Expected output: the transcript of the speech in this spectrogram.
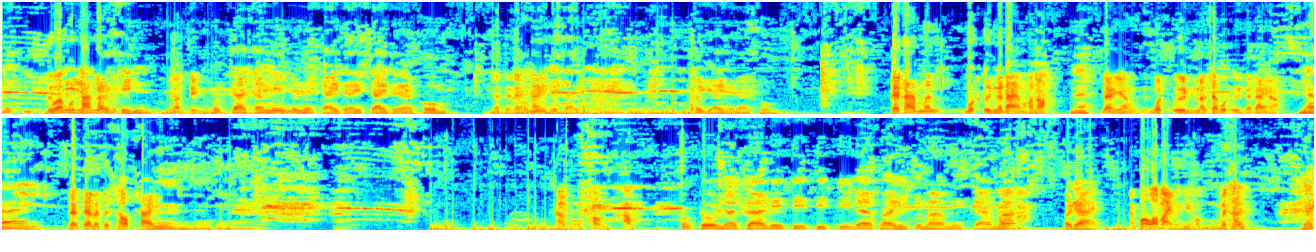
นี่หรือว่าพุทธนี่สังยอดมิศีลยอดสินพุทธสังมิมันให้ใจใจใจในอาคมแล้วจะได้เราใช้ไม่ได้ใจเข้าใจในอาคม แต่ถ้ามันบทอื่นก็ได้มั้งเขาเนาะนะแล้วอย่างบทอื่นเราใช้บทอื่นก็ได้เนาะได้แล้วแต่เราจะชอบใช้เออได้ได้ครับผมขอบคุณครับพุทโธนาคาลิติติติลาภาหิตมาเมตตามะ ก็ได้อย่างพ่อว่าใหม่เมื่อกี้เขาไม่ทันนะ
